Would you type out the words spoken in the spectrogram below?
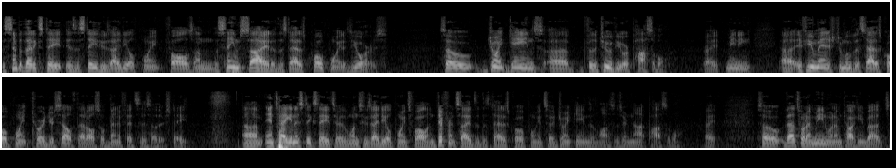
the sympathetic state is a state whose ideal point falls on the same side of the status quo point as yours. So joint gains uh, for the two of you are possible, right? Meaning, uh, if you manage to move the status quo point toward yourself, that also benefits this other state. Um, antagonistic states are the ones whose ideal points fall on different sides of the status quo point, so joint gains and losses are not possible, right? So that's what I mean when I'm talking about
